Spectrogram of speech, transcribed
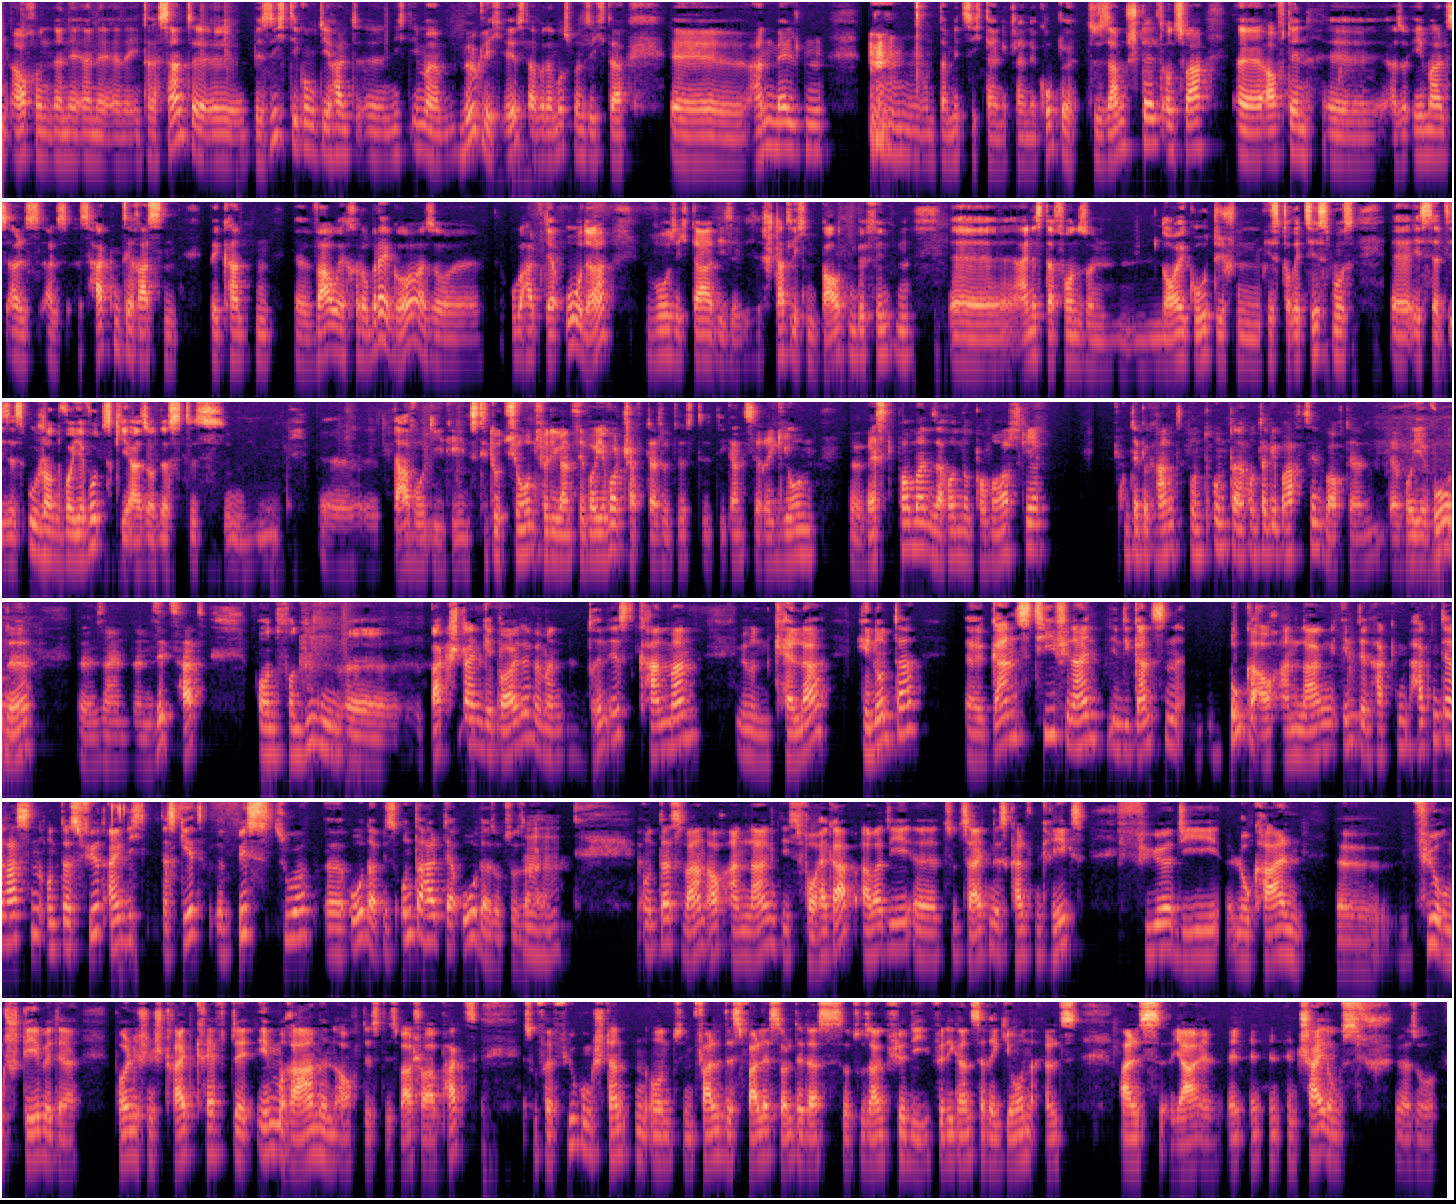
auch eine, eine, eine interessante äh, Besichtigung, die halt äh, nicht immer möglich ist, aber da muss man sich da äh, anmelden und damit sich da eine kleine Gruppe zusammenstellt und zwar äh, auf den, äh, also ehemals als, als, als Hackenterrassen bekannten äh, Vaue Robrego, also äh, oberhalb der Oder, wo sich da diese, diese stattlichen Bauten befinden. Äh, eines davon, so ein neugotischen Historizismus, äh, ist ja dieses Urząd Wojewódzki, also das, das äh, da, wo die, die Institution für die ganze Wojewodschaft, also das, die ganze Region äh, Westpommern, Sachono-Pomorskie, unter, bekannt, und unter, untergebracht sind, wo auch der, der Wojewode äh, seinen, seinen Sitz hat. Und von diesem äh, Backsteingebäude, wenn man drin ist, kann man über einen Keller hinunter, äh, ganz tief hinein in die ganzen Bunker auch Anlagen in den Hacken, Hackenterrassen und das führt eigentlich, das geht bis zur äh, Oder, bis unterhalb der Oder sozusagen. Mhm. Und das waren auch Anlagen, die es vorher gab, aber die äh, zu Zeiten des Kalten Kriegs für die lokalen äh, Führungsstäbe der polnischen Streitkräfte im Rahmen auch des, des Warschauer Pakts zur Verfügung standen und im Falle des Falles sollte das sozusagen für die, für die ganze Region als, als ja, Entscheidungs, also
